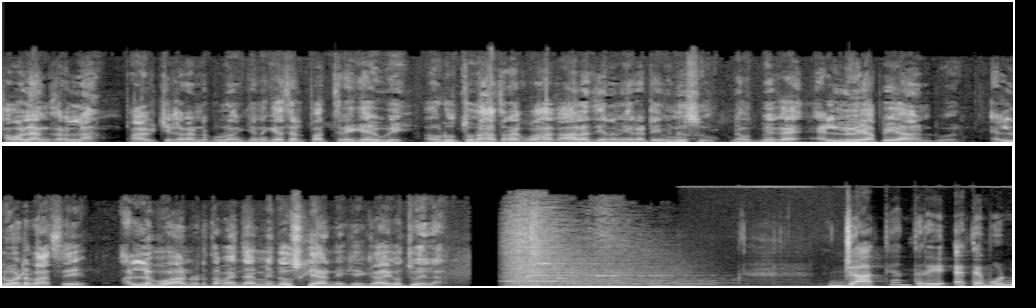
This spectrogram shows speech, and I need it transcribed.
කවලම් කරලා පාවිච්චි කරන්න පුළුවන් කියන ගැසට් පත්‍රය ගැහුවේ. අවුරුදු 3-4ක් වහ කාලා තියෙන මේ රටේ මිනිස්සු. නමුත් මේක ඇල්ලුවේ අපේ ආණ්ඩුව. ඇල්ලුවට පස්සේ අල්ලපු ආණ්ඩුවට තමයි දැන් මේ දොස් කියන්නේ එක එක එකතු වෙලා. ජාත්‍යන්තරයේ ඇතැමුන්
